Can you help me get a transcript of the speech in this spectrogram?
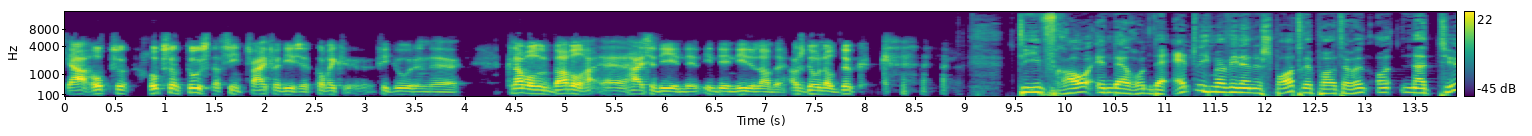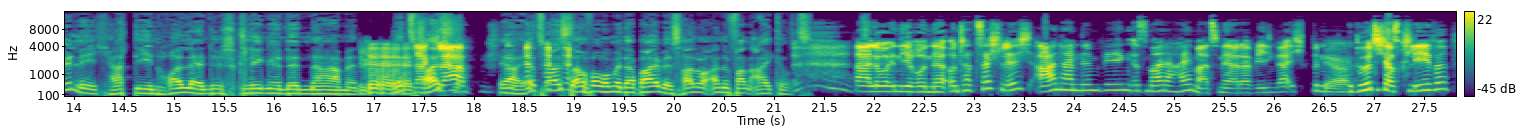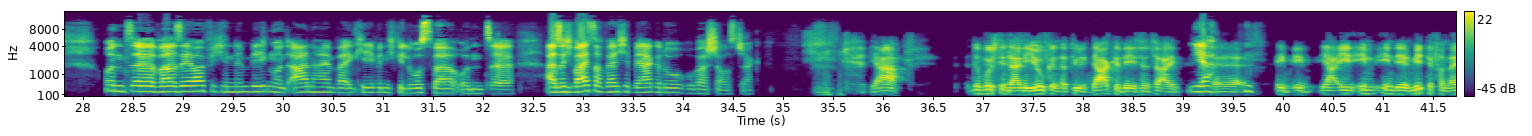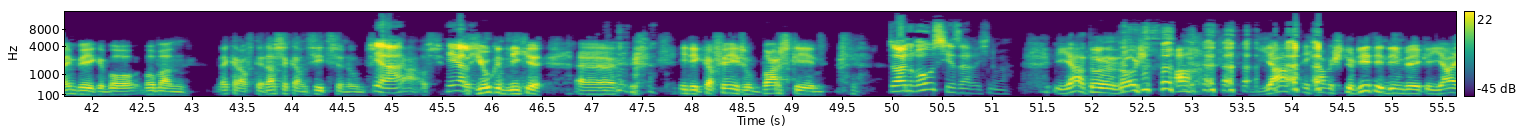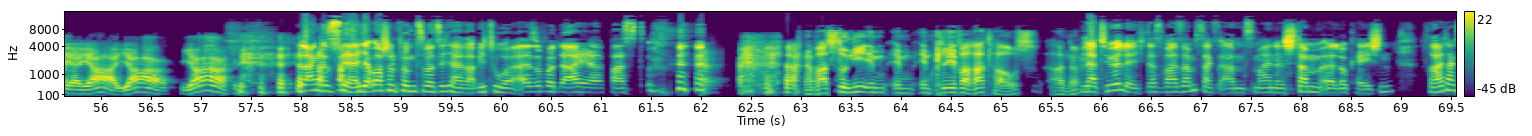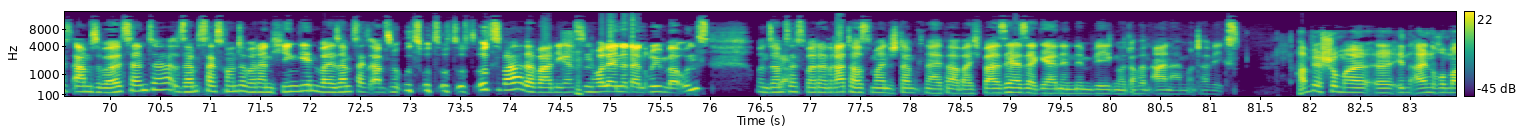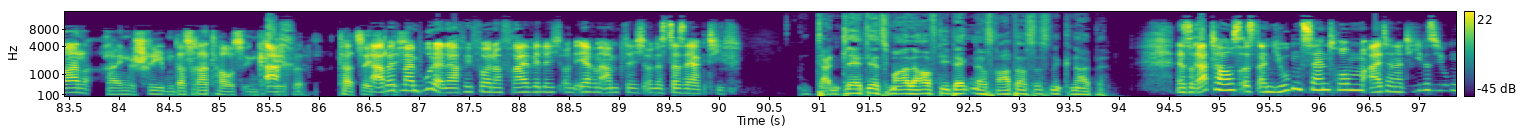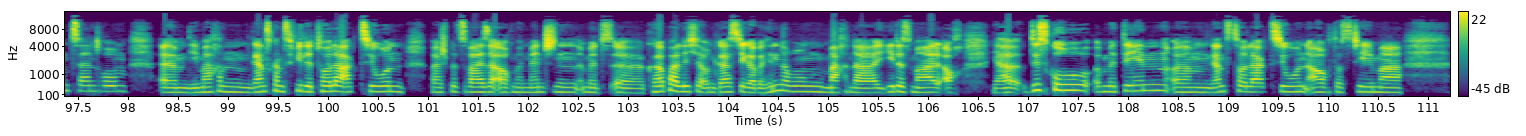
Ja, Hobbs, Hobbs und Toes, das sind zwei von diesen Comicfiguren. Äh, Knabbel und Babbel äh, heißen die in den, in den Niederlanden, aus Donald Duck. die Frau in der Runde. Endlich mal wieder eine Sportreporterin und natürlich hat die einen holländisch klingenden Namen. Jetzt Na klar. Du, ja, jetzt weißt du auch, warum du dabei bist. Hallo Anne van Eickels. Hallo in die Runde. Und tatsächlich, Arnheim-Nimwegen ist meine Heimat mehr oder weniger. Ich bin ja. gebürtig aus Kleve und äh, war sehr häufig in Nimwegen und Arnheim, weil in Kleve nicht viel los war. Und äh, also ich weiß auch, welche Berge du rüberschaust, Jack. Ja, du musst in deiner Jugend natürlich da gewesen sein. Ja. Äh, im, im, ja in, in der Mitte von Nijmegen, wo, wo man lecker auf Terrasse kann sitzen und ja, ja als, als Jugendliche äh, in die Cafés und Bars gehen. Dornroosje, sag ich nur. Ja, Dornroosje. Ach, ja, ich habe studiert in Nimwegen. Ja, ja, ja, ja, ja. Langes her. Ich habe auch schon 25 Jahre Abitur. Also von daher passt. Da warst du nie im, im, im Klever Rathaus, Anne? Natürlich, das war samstagsabends meine Stammlocation. Freitagsabends World Center, samstags konnte man da nicht hingehen, weil samstagsabends nur Utz, Utz, Utz, Utz, Utz war. Da waren die ganzen Holländer dann drüben bei uns. Und samstags ja. war dann Rathaus meine Stammkneipe, aber ich war sehr, sehr gerne in dem Wegen und auch in Arnheim unterwegs. Haben wir schon mal äh, in einen Roman reingeschrieben, das Rathaus in Kleve. Ach, tatsächlich. Da arbeitet mein Bruder nach wie vor noch freiwillig und ehrenamtlich und ist da sehr aktiv. Dann klärt jetzt mal alle auf, die denken, das Rathaus ist eine Kneipe. Das Rathaus ist ein Jugendzentrum, alternatives Jugendzentrum. Ähm, die machen ganz, ganz viele tolle Aktionen, beispielsweise auch mit Menschen mit äh, körperlicher und geistiger Behinderung, machen da jedes Mal auch ja Disco mit denen, ähm, ganz tolle Aktionen, auch das Thema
